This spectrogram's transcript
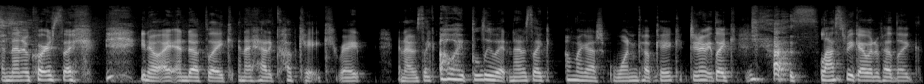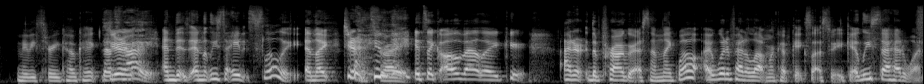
And then, of course, like, you know, I end up like, and I had a cupcake, right? And I was like, oh, I blew it. And I was like, oh my gosh, one cupcake? Do you know, what I mean? like, Yes. last week I would have had like maybe three cupcakes. That's you know what I mean? right. And and at least I ate it slowly. And like, do you know what I mean? right. It's like all about like I don't the progress. I'm like, well, I would have had a lot more cupcakes last week. At least I had one.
